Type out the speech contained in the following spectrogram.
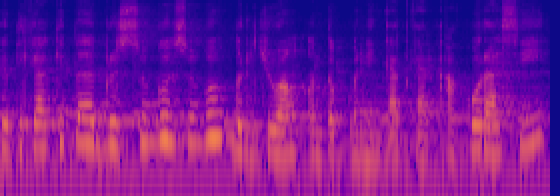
ketika kita bersungguh-sungguh berjuang untuk meningkatkan akurasi,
